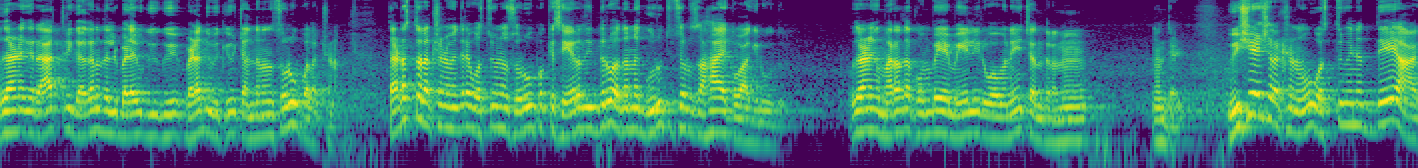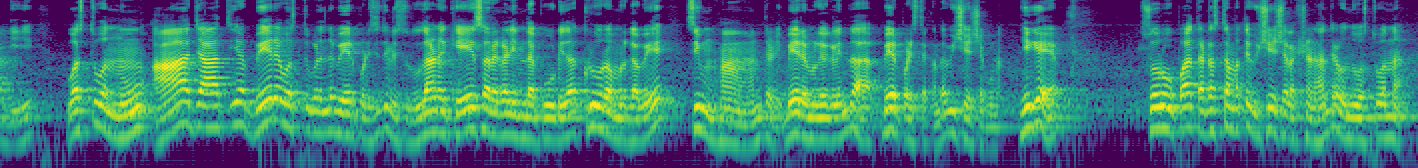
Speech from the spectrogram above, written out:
ಉದಾಹರಣೆಗೆ ರಾತ್ರಿ ಗಗನದಲ್ಲಿ ಬೆಳಗುವಿಕೆ ಬೆಳಗುವಿಕೆಯು ಚಂದ್ರನ ಸ್ವರೂಪ ಲಕ್ಷಣ. ತಟಸ್ಥ ಲಕ್ಷಣವೆಂದರೆ ವಸ್ತುವಿನ ಸ್ವರೂಪಕ್ಕೆ ಸೇರದಿದ್ದರೂ ಅದನ್ನು ಗುರುತಿಸಲು ಸಹಾಯಕವಾಗಿರುವುದು. ಉದಾಹರಣೆಗೆ ಮರದ ಕೊಂಬೆಯ ಮೇಲಿರುವವನೇ ಚಂದ್ರನು ಅಂತೇಳಿ. ವಿಶೇಷ ಲಕ್ಷಣವು ವಸ್ತುವಿನದ್ದೇ ಆಗಿ ವಸ್ತುವನ್ನು ಆ ಜಾತಿಯ ಬೇರೆ ವಸ್ತುಗಳಿಂದ ಬೇರ್ಪಡಿಸಿ ತಿಳಿಸುವುದು. ಉದಾಹರಣೆ ಕೇಸರಗಳಿಂದ ಕೂಡಿದ ಕ್ರೂರ ಮೃಗವೇ ಸಿಂಹ ಅಂತೇಳಿ. ಬೇರೆ ಮೃಗಗಳಿಂದ ಬೇರ್ಪಡಿಸ್ತಕ್ಕಂಥ ವಿಶೇಷ ಗುಣ. ಹೀಗೆ ಸ್ವರೂಪ, ತಟಸ್ಥ ಮತ್ತು ವಿಶೇಷ ಲಕ್ಷಣ ಅಂತೇಳಿ ಒಂದು ವಸ್ತುವನ್ನು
